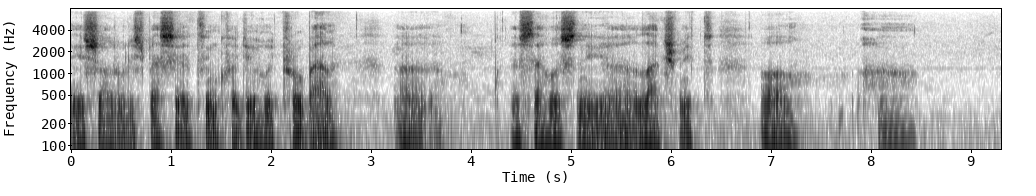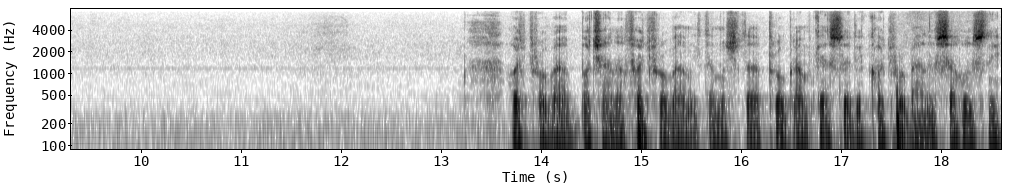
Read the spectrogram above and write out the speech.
és arról is beszéltünk, hogy ő hogy próbál összehozni Lakshmit a 好。Hogy próbál, bocsánat, hogy próbál, itt most a program kezdődik, hogy próbál összehozni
